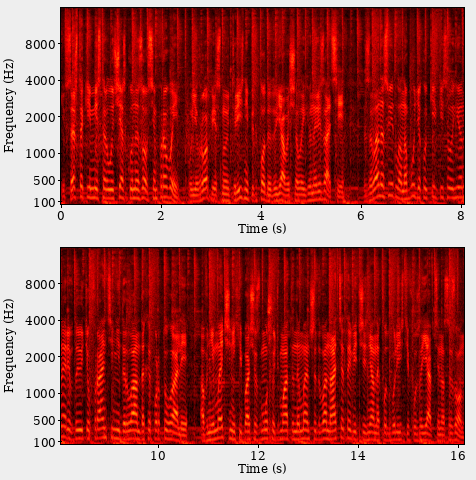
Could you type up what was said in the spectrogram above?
І все ж таки містер Луческу не зовсім правий. У Європі існують різні підходи до явища легіонеризації. Зелене світло на будь-яку кількість легіонерів дають у Франції, Нідерландах і Португалії. А в Німеччині хіба що змушують мати не менше 12 вітчизняних футболістів у заявці на сезон.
